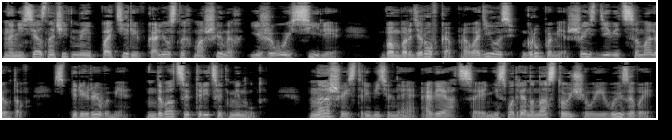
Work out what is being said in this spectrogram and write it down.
нанеся значительные потери в колесных машинах и живой силе. Бомбардировка проводилась группами 6-9 самолетов с перерывами 20-30 минут. Наша истребительная авиация, несмотря на настойчивые вызовы,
